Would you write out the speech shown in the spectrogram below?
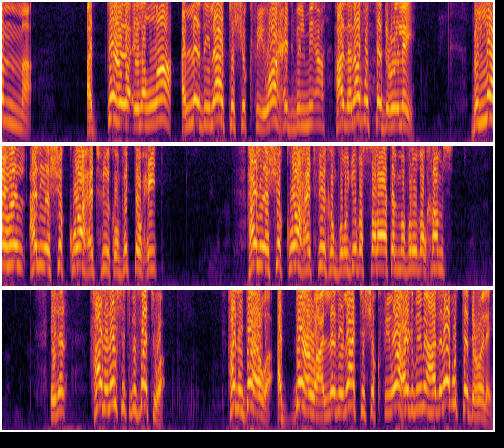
أما الدعوة إلى الله الذي لا تشك فيه واحد بالمئة هذا لابد تدعو إليه. بالله هل, هل يشك واحد فيكم في التوحيد؟ هل يشك واحد فيكم في وجوب الصلاة المفروضة الخمس؟ إذا هذه ليست بفتوى. هذه دعوة. الدعوة الذي لا تشك في واحد بمئة هذا لابد تدعو إليه.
